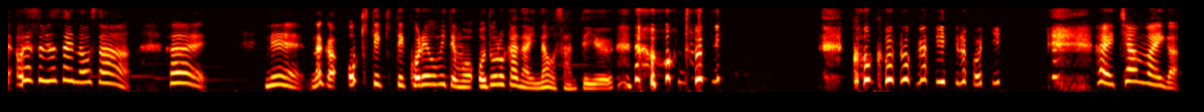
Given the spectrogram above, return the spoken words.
い。おやすみなさい、なおさん。はい。ねえ、なんか起きてきてこれを見ても驚かないなおさんっていう。本当に心が広いはい、ちゃんまいが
